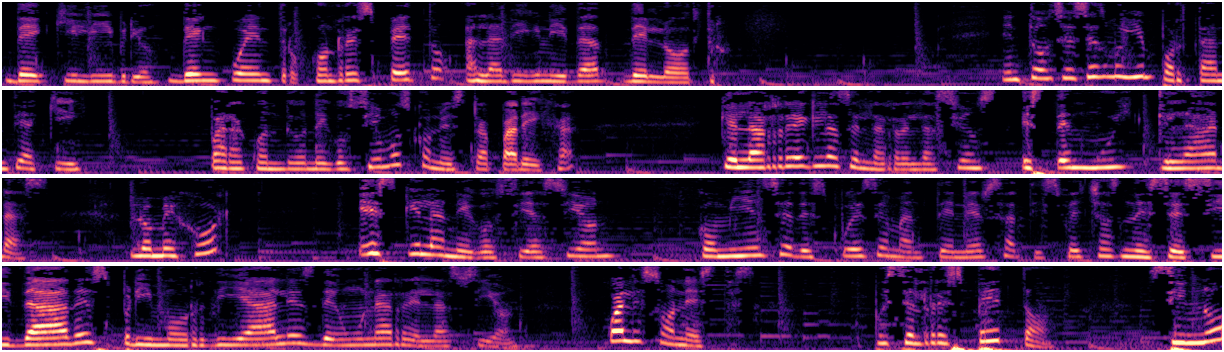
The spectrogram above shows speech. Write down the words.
de equilibrio, de encuentro, con respeto a la dignidad del otro. Entonces es muy importante aquí, para cuando negociemos con nuestra pareja, que las reglas de la relación estén muy claras. Lo mejor es que la negociación comience después de mantener satisfechas necesidades primordiales de una relación. ¿Cuáles son estas? Pues el respeto. Si no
